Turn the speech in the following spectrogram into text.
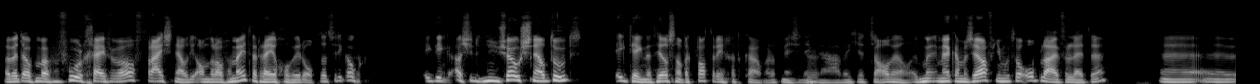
Maar met openbaar vervoer geven we wel vrij snel die anderhalve meter regel weer op. Dat vind ik ook. Ik denk, als je het nu zo snel doet. Ik denk dat heel snel de klat erin gaat komen. Dat mensen denken, nou weet je, het zal wel. Ik merk aan mezelf, je moet wel op blijven letten. Uh,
